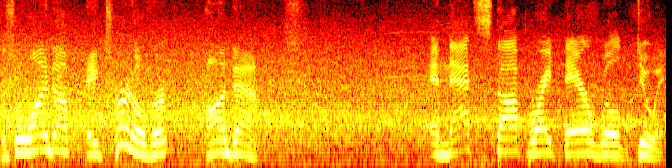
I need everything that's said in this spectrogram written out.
This will wind up a turnover on downs. And that stop right there will do it.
